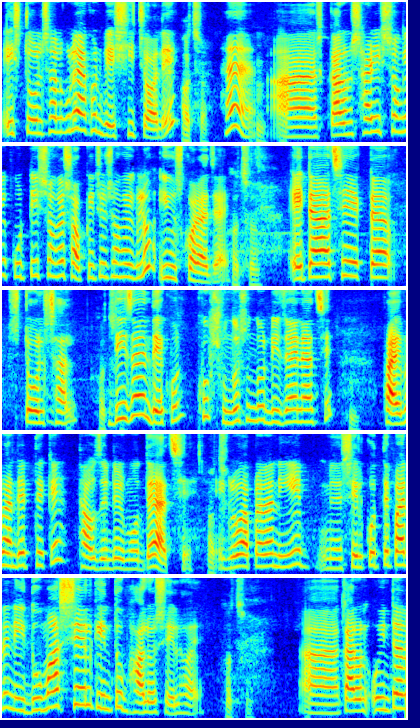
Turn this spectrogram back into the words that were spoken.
এই স্টোল শালগুলো এখন বেশি চলে। আচ্ছা। হ্যাঁ আর কারণ শাড়ির সঙ্গে কুর্তির সঙ্গে সবকিছুর সঙ্গে এগুলো ইউজ করা যায়। আচ্ছা। এটা আছে একটা স্টোল শাল। ডিজাইন দেখুন খুব সুন্দর সুন্দর ডিজাইন আছে। ফাইভ হান্ড্রেড থেকে থাউজেন্ডের মধ্যে আছে। আচ্ছা। এগুলো আপনারা নিয়ে সেল করতে পারেন। এই দু মাস সেল কিন্তু ভালো সেল হয়। আচ্ছা। কারণ উইন্টার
